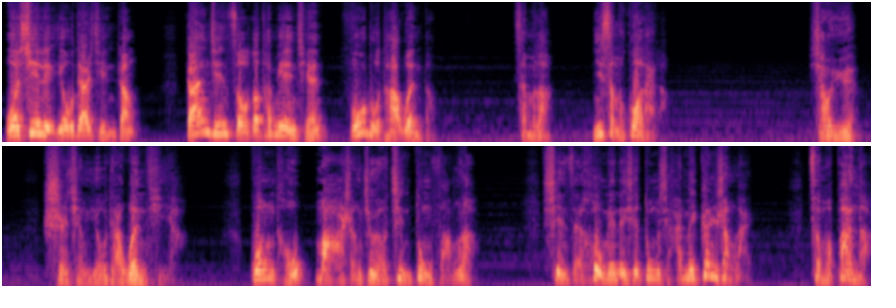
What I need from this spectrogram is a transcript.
我心里有点紧张，赶紧走到他面前。扶住他，问道：“怎么了？你怎么过来了？”小鱼，事情有点问题呀。光头马上就要进洞房了，现在后面那些东西还没跟上来，怎么办呢？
